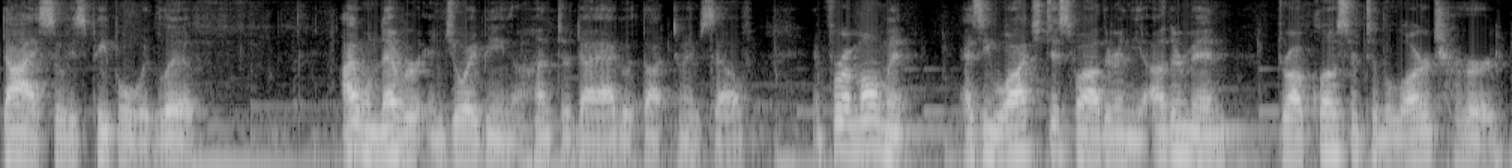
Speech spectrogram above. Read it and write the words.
die so his people would live. I will never enjoy being a hunter, Daagoo thought to himself, and for a moment, as he watched his father and the other men draw closer to the large herd,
